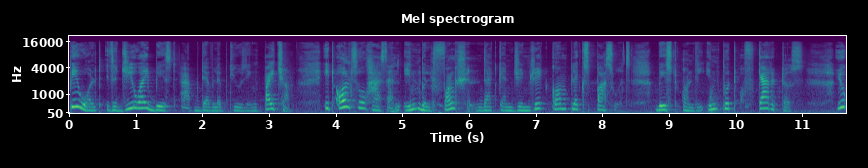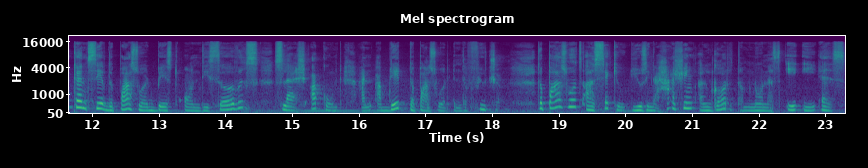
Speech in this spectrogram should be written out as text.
pvault is a GUI based app developed using PyCharm. It also has an inbuilt function that can generate complex passwords based on the input of characters. You can save the password based on the service slash account and update the password in the future. The passwords are secured using a hashing algorithm known as AES,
